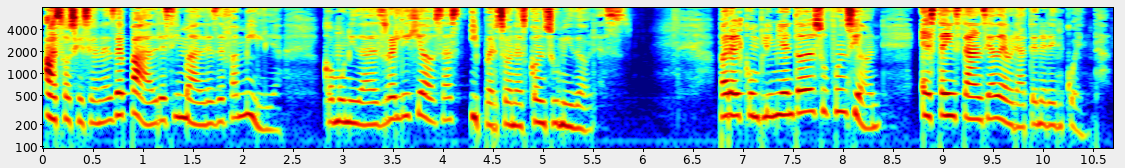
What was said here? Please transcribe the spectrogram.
asociaciones de padres y madres de familia, comunidades religiosas y personas consumidoras. Para el cumplimiento de su función, esta instancia deberá tener en cuenta.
